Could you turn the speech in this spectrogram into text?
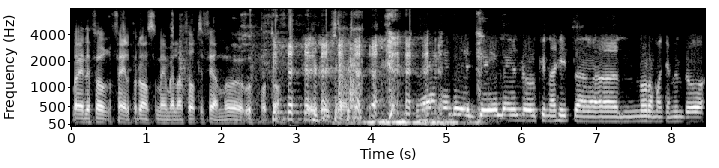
Vad är det för fel på de som är mellan 45 och uppåt då? Nej, men det, det gäller ändå att kunna hitta några man kan ändå,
